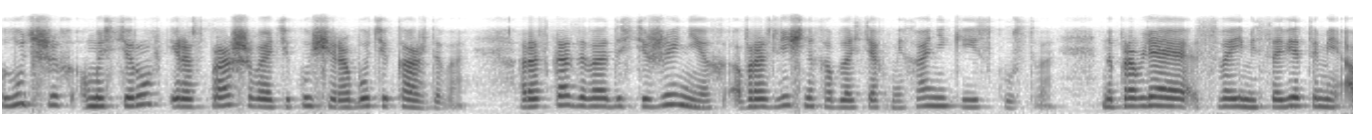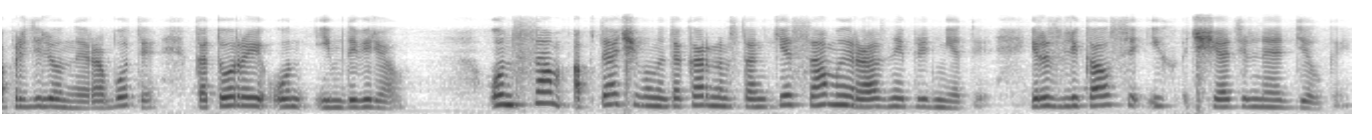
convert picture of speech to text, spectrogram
лучших мастеров и расспрашивая о текущей работе каждого, рассказывая о достижениях в различных областях механики и искусства, направляя своими советами определенные работы, которые он им доверял. Он сам обтачивал на токарном станке самые разные предметы и развлекался их тщательной отделкой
